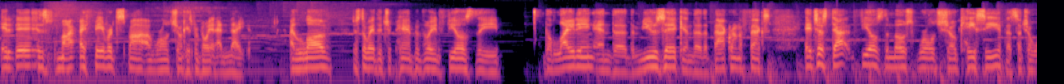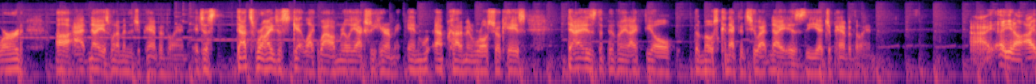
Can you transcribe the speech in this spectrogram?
it is my favorite spot on World Showcase Pavilion at night. I love just the way the Japan Pavilion feels the the lighting and the the music and the the background effects. It just that feels the most World Showcasey, if that's such a word, uh, at night is when I'm in the Japan Pavilion. It just that's where I just get like, wow, I'm really actually here. I'm in Epcot. I'm in World Showcase. That is the pavilion I feel the most connected to at night is the uh, Japan Pavilion. I, you know, I,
